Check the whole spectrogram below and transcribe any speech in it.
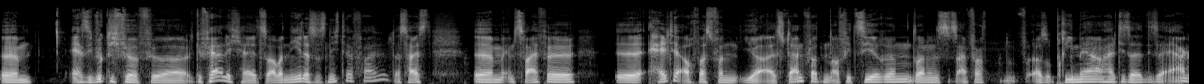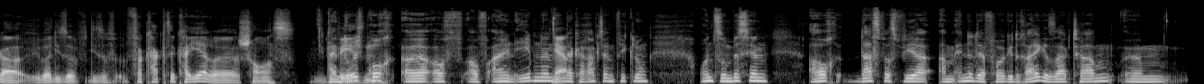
ähm, er sie wirklich für, für gefährlich hält. So, aber nee, das ist nicht der Fall. Das heißt, ähm, im Zweifel äh, hält er auch was von ihr als Sternflottenoffizierin, sondern es ist einfach, also primär halt dieser, dieser Ärger über diese, diese verkackte Karrierechance. Ein. Durchbruch äh, auf, auf allen Ebenen Ja. in der Charakterentwicklung und so ein bisschen auch das, was wir am Ende der Folge 3 gesagt haben, ähm,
